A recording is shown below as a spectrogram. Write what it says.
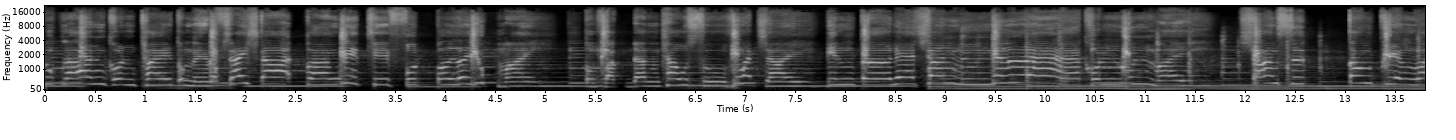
ลูกหลานคนไทยต้องได้รับใช้ชาติบางวิธีฟุตบอลและยุคใหม่ ต้องผลักดันเข้าสู่หัวใจอินเตอร์เนชั่นนี่แหละคนรุ่นใหม่ช้างศึกต้องเกรียงไกร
